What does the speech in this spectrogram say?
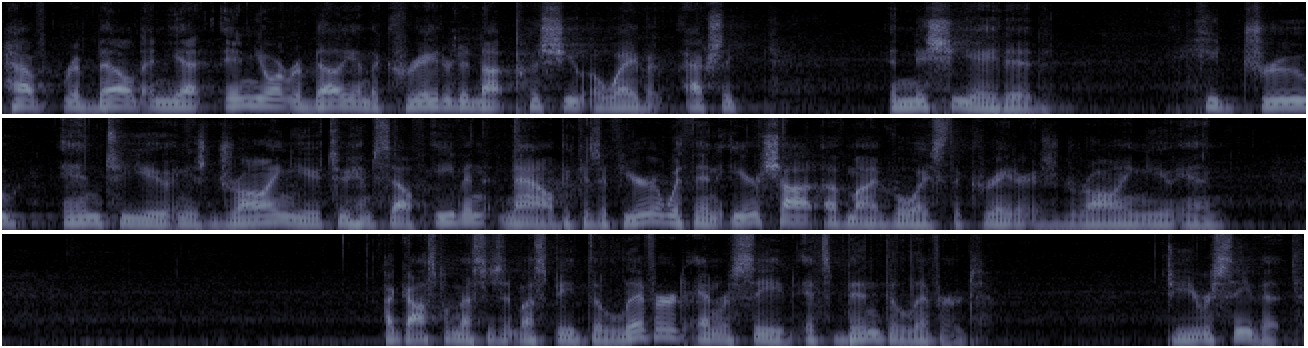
have rebelled, and yet in your rebellion, the Creator did not push you away, but actually initiated He drew into you and He's drawing you to Himself even now because if you're within earshot of my voice, the Creator is drawing you in. A gospel message that must be delivered and received. It's been delivered. Do you receive it?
